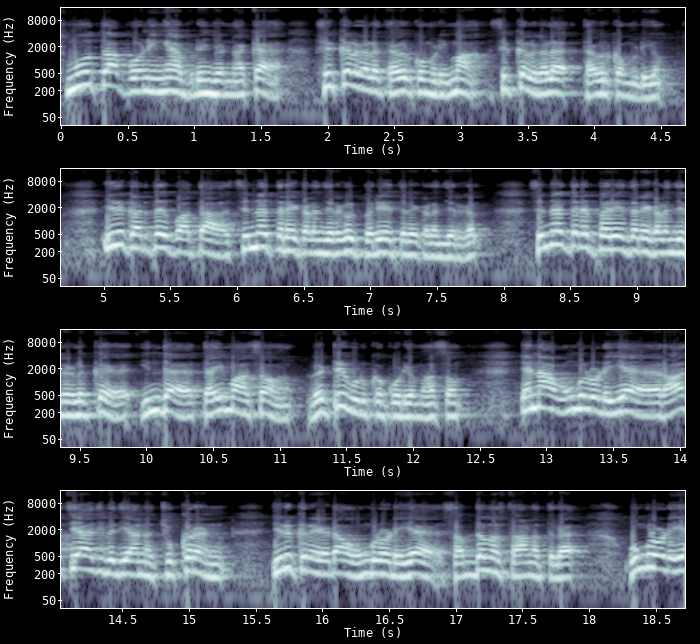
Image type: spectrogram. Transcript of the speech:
ஸ்மூத்தாக போனீங்க அப்படின்னு சொன்னாக்க சிக்கல்களை தவிர்க்க முடியுமா? சிக்கல்களை தவிர்க்க முடியும். இதுக்கு அடுத்தது பார்த்தா சின்ன திரை கலைஞர்கள் பெரிய திரை கலைஞர்கள் சின்ன திரை பெரிய திரை கலைஞர்களுக்கு இந்த தை மாதம் வெற்றி கொடுக்கக்கூடிய மாதம் ஏன்னா உங்களுடைய ராசியாதிபதியான சுக்கரன் இருக்கிற இடம் உங்களுடைய சப்தம ஸ்தானத்தில் உங்களுடைய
